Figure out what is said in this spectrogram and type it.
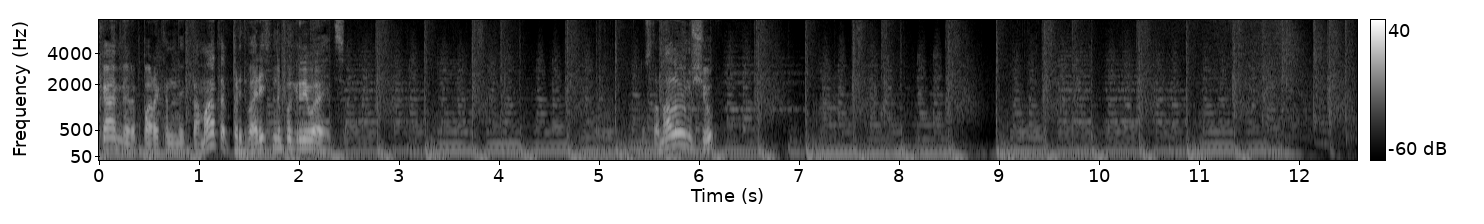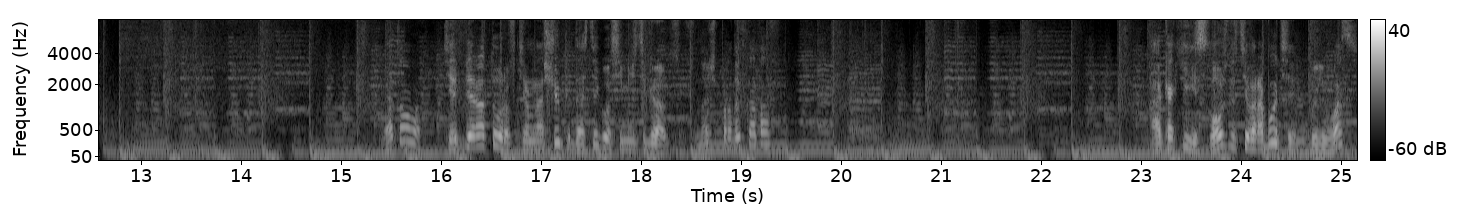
Камера пароконвектомата предварительно погревается. Устанавливаем щуп. Готово. Температура в термощупе достигла 70 градусов. Значит, продукт готов. А какие сложности в работе были у вас?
